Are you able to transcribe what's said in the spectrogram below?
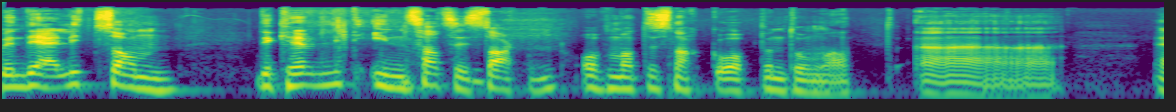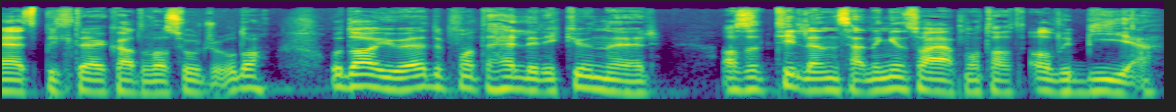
Men det er litt sånn Det krever litt innsats i starten å på en måte snakke åpent om at eh, jeg spilte Katawa Sojo. Da. Og da gjør jeg det på en måte heller ikke under Altså Til denne sendingen så har jeg på en måte hatt alibiet.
